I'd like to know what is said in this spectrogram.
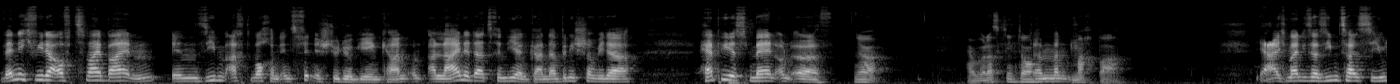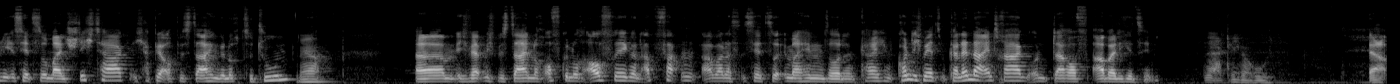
Wenn ich wieder auf zwei Beinen in sieben, acht Wochen ins Fitnessstudio gehen kann und alleine da trainieren kann, dann bin ich schon wieder happiest man on earth. Ja. Ja, aber das klingt doch man- machbar. Ja, ich meine, dieser 27. Juli ist jetzt so mein Stichtag. Ich habe ja auch bis dahin genug zu tun. Ja. Ähm, ich werde mich bis dahin noch oft genug aufregen und abfacken, aber das ist jetzt so immerhin so, dann kann ich, konnte ich mir jetzt im Kalender eintragen und darauf arbeite ich jetzt hin. Ja, klingt doch gut. Ja.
